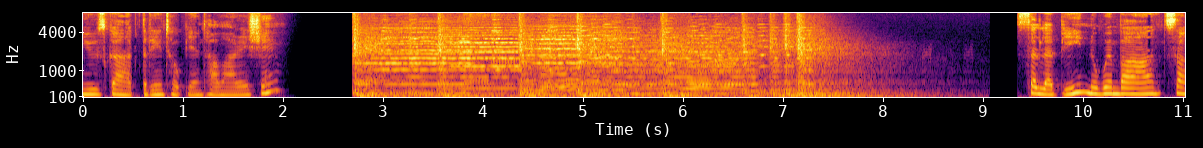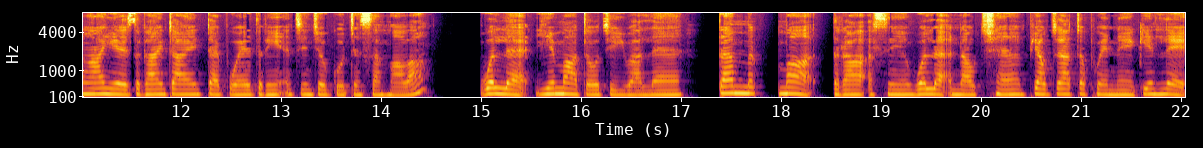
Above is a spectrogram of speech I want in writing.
News ကသတင်းထုတ်ပြန်ထားပါတယ်ရှင်။ဆက်လက်ပြီးနိုဝင်ဘာ15ရက်စကိုင်းတိုင်းတိုက်ပွဲသတင်းအကျဉ်းချုပ်ကိုတင်ဆက်မှာပါ။ ဝက်လက်ရင်းမတော်ချီရွာလန်းတမ်မတရာအစင်ဝက်လက်အနောက်ချမ်းပျောက်ကြားတပ်ဖွဲ့နဲ့ကင်းလှဲ့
